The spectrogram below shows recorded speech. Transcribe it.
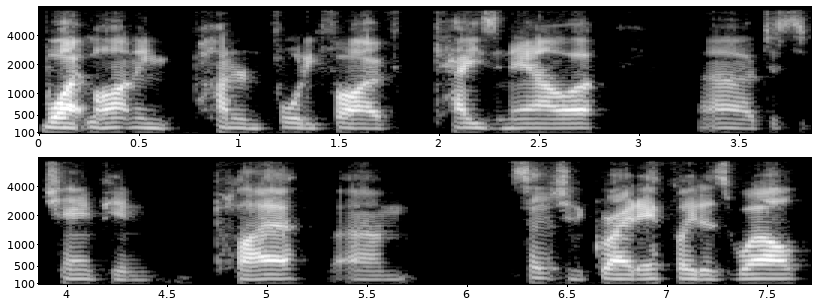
White Lightning, 145 k's an hour, uh, just a champion player, um, such a great athlete as well.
